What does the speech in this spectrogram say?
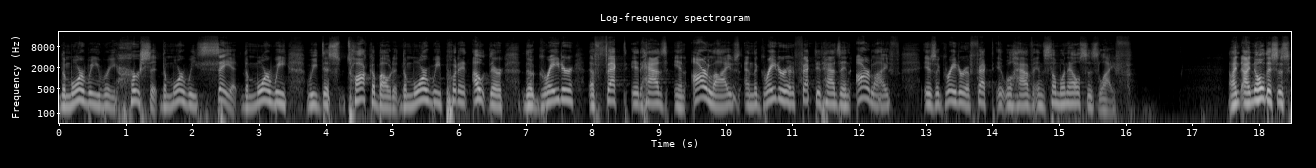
The more we rehearse it, the more we say it, the more we, we just talk about it, the more we put it out there, the greater effect it has in our lives. And the greater effect it has in our life is a greater effect it will have in someone else's life. I, I know this is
